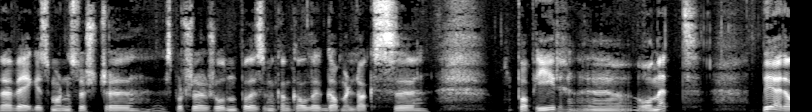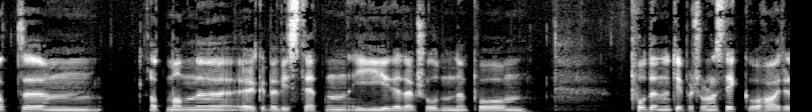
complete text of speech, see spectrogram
det er, VG som har den største sportsredaksjonen på det som vi kan kalle gammeldags eh, papir eh, og nett. Det er at, eh, at man øker bevisstheten i redaksjonene på, på denne type journalistikk, og har,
